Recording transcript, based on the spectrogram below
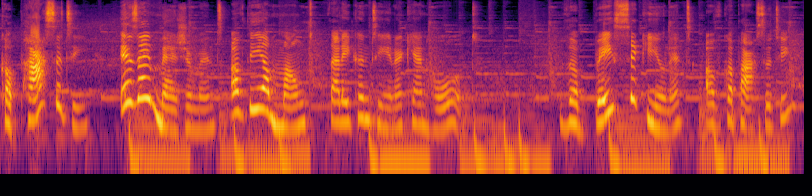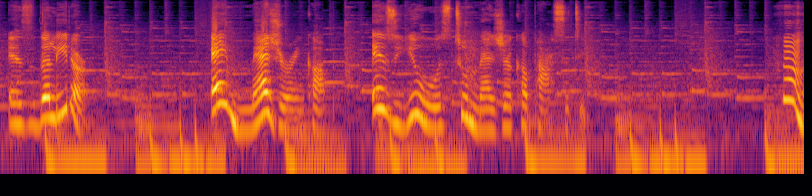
Capacity is a measurement of the amount that a container can hold. The basic unit of capacity is the liter. A measuring cup is used to measure capacity. Hmm,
